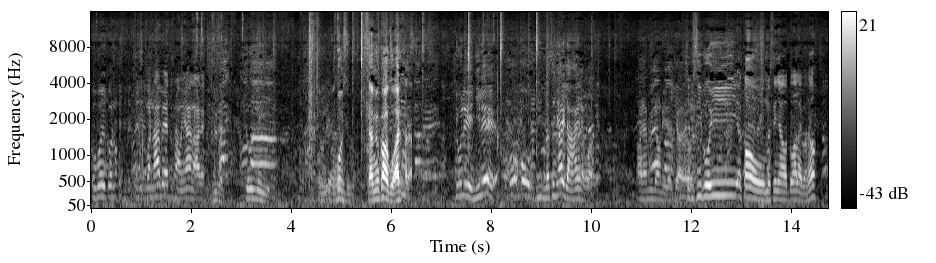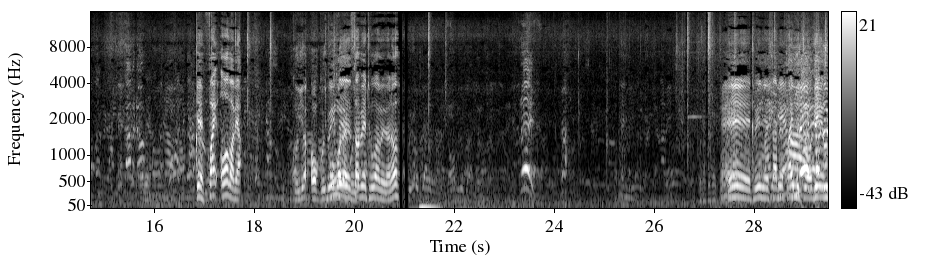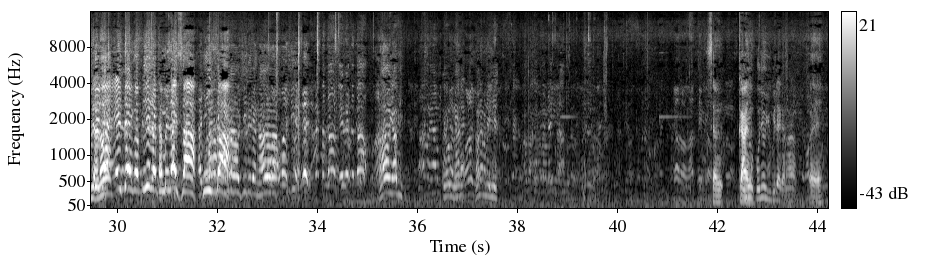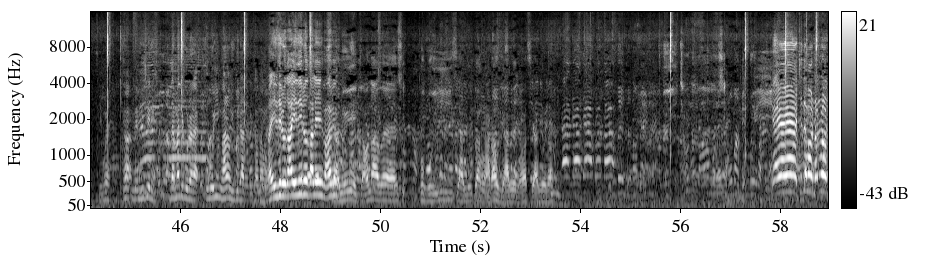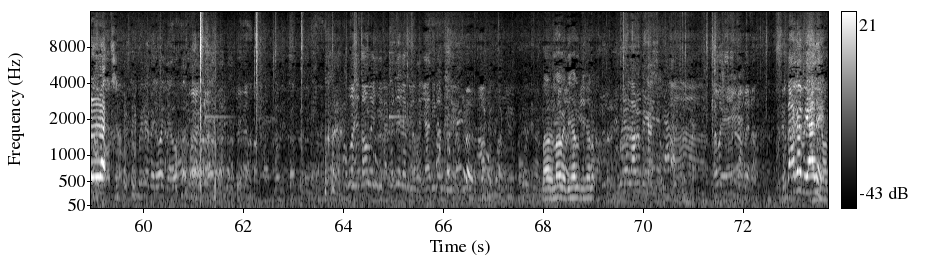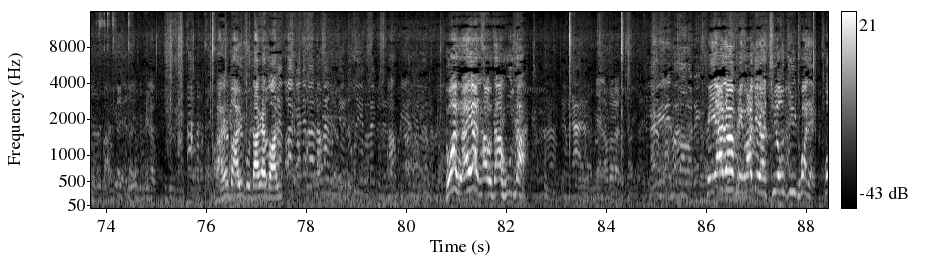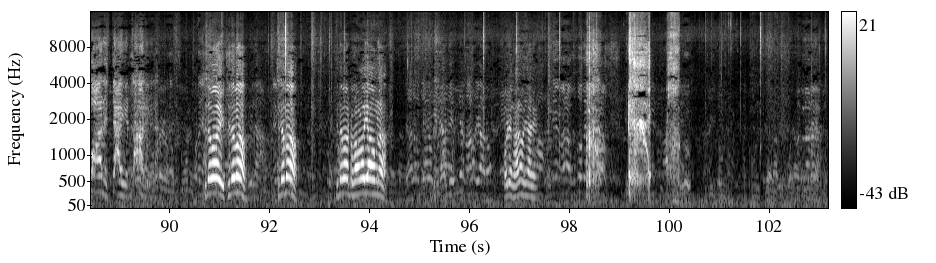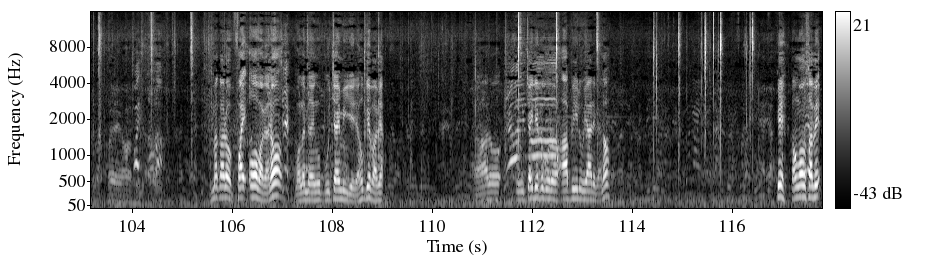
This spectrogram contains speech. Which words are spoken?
ကိုဘိုးကိုကနာပဲတစ်ထောင်ရလာတဲ့ကျိုးလေးကိုဆံမျိုးကကိုအားထားလာချိုးလေးညီလေးကိုကိုဒီမစင်ညာကြီးလာဟိုင်းတယ်ကွာအာရမီလောင်းနေတဲ့ကြားစပစီဘိုကြီးအကောင့်ကိုမစင်ညာကိုတွားလိုက်ပါနော် ကဲ5 over ဗျကိုရအောင်ကို။တွင်းကိုနဲ့လည်းစပယ်ထိုးရမယ်ဗျနော်အေးထွင်းငယ်စပယ်ပိုင်းမကြော်ခဲ့ဘူးဗျနော်အိမ်တဲ့ကပြေးတယ်ထမင်းလိုက်စားဟူစား900ရှိသေးတယ်900လောက်900ရှိတယ်900ရပြီကျောင်းငါနဲ့ငါနဲ့မနေရေးဆံကန်ကိုညို့ယူပေးလိုက်တယ်900အဲ ဒီဘွဲငါမင်းရှိနေအတမတ်တိပူတာကိုကိုကြီး900ယူပေးတာတဲ့ကျောင်းသားပဲအေးဇီရိုသားအေးဇီရိုသားလေးဘာဆပြောရာမျိုးကြီးကျောင်းသားပဲကိုကိုကြီးဆရာမျိုးက9000ရာပဲနော်ဆရာမျိုးနော်ရဲရဲရဲချစ်တယ်မနော်နော်နော်လိုက်မာမမတရားလို့တရားလို့ကို သားကပြရလေဒါလည်းသွားပြီကိုသားကသွားပြီတော့900ထောင်သားဟူစားဖေရတော့ဖင်ကောင်းကျတော့ချီုံကြီးထွက်တယ်ဖွာတယ်ကြိုင်တယ်လာတယ်ချစ်တယ်မချစ်တယ်မချစ်တယ်မချစ်တယ်မတစ်ထောင်လောက်ရအောင်မလားဟုတ်တယ်9000ရတယ် အမကတော့5 all ပါဗျာနော်မော်လမြိုင်ကိုပူကြိုက်မိတယ်ဟုတ်ကဲ့ပါဗျဒါတော့သူကြိုက်တဲ့ဘက်ကတော့အားပေးလို့ရတယ်ဗျာနော်ကဲကောင်းကောင်းစားပစ်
